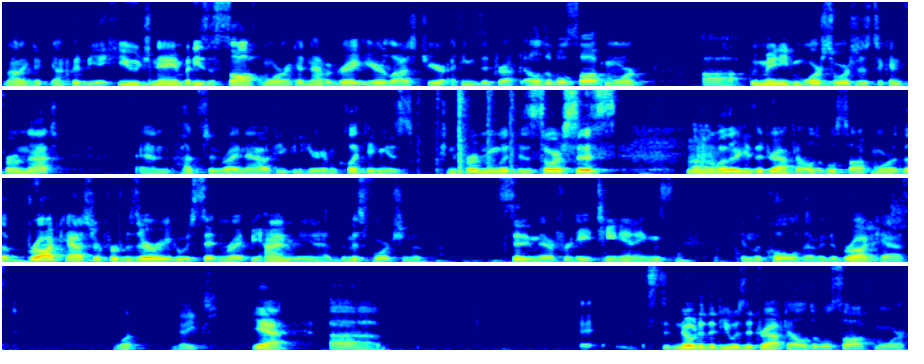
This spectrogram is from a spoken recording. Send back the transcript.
not, not going to be a huge name, but he's a sophomore. Didn't have a great year last year. I think he's a draft eligible sophomore. Uh, we may need more sources to confirm that. And Hudson, right now, if you can hear him clicking, is confirming with his sources uh, whether he's a draft eligible sophomore. The broadcaster for Missouri, who was sitting right behind me and had the misfortune of sitting there for 18 innings in the cold, having to broadcast. What? Yikes. Yeah. Uh, it's noted that he was a draft eligible sophomore,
